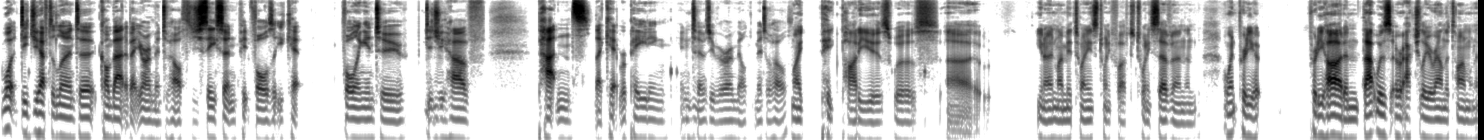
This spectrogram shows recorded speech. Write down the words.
What did you have to learn to combat about your own mental health? Did you see certain pitfalls that you kept falling into? Did you have patterns that kept repeating in terms of your own mel- mental health? my peak party years was, uh, you know, in my mid twenties, twenty five to twenty seven, and I went pretty, pretty hard, and that was actually around the time when I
